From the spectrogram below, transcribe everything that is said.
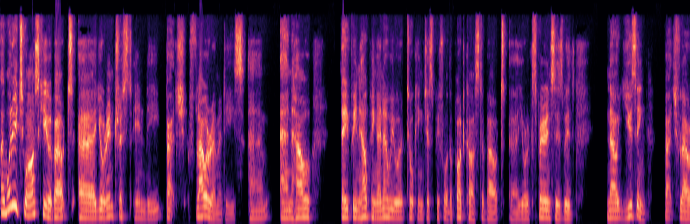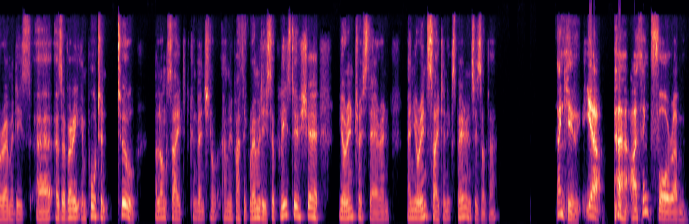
I wanted to ask you about uh, your interest in the Bach flower remedies um, and how they've been helping. I know we were talking just before the podcast about uh, your experiences with now using Bach flower remedies uh, as a very important tool alongside conventional homeopathic remedies. So please do share your interest there and and your insight and experiences of that. Thank you. Yeah, I think for um,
